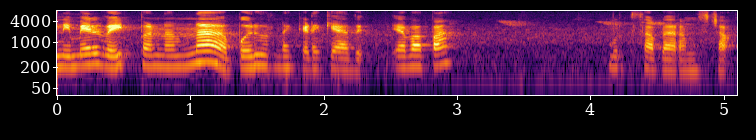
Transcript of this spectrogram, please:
இனிமேல் வெயிட் பண்ணோம்னா பொரி உருண்டை கிடைக்காது. ஏ பாப்பா? முறுக்கு சாப்பிட ஆரம்பிச்சிட்டான்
